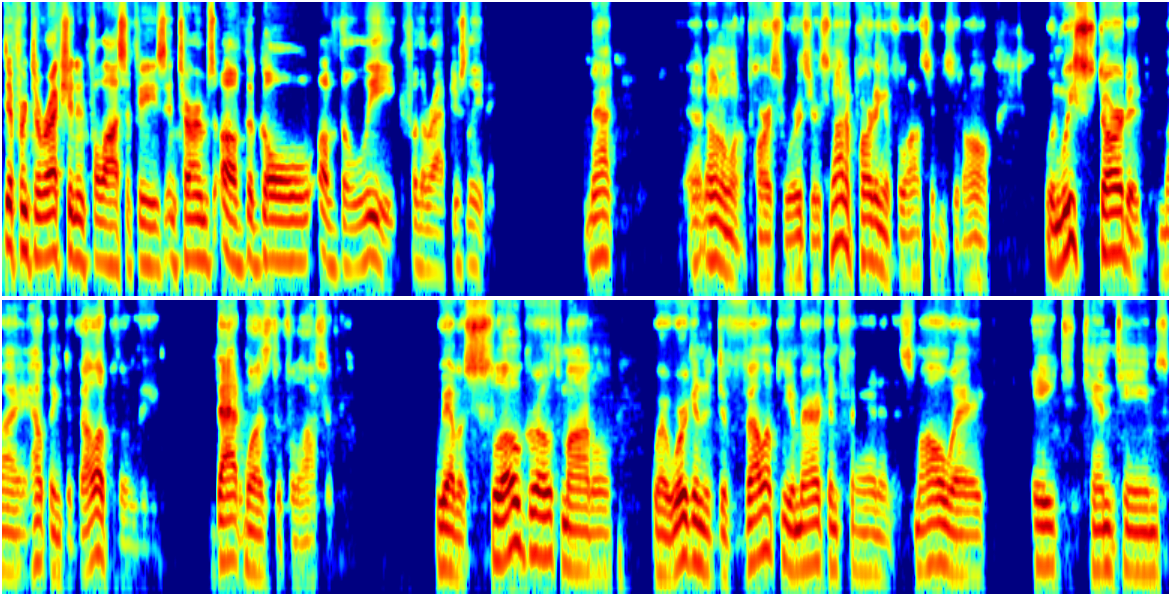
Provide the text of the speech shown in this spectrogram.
different direction in philosophies in terms of the goal of the league for the Raptors leaving? Matt, I don't want to parse words here. It's not a parting of philosophies at all. When we started by helping develop the league, that was the philosophy. We have a slow growth model where we're going to develop the American fan in a small way, eight, ten teams.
